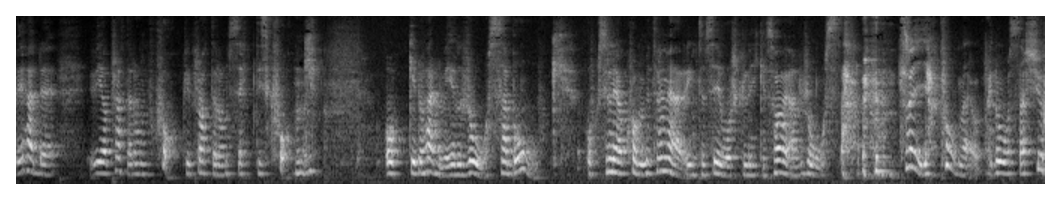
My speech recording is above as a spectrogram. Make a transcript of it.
vi hade, vi pratade om chock, vi pratade om septisk chock. Mm. Och då hade vi en rosa bok. Och så när jag kommer till den här intensivvårdskliniken så har jag en rosa tröja på mig och rosa kjol.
